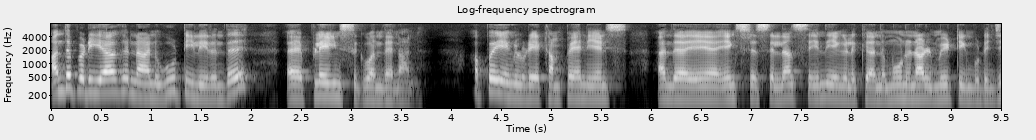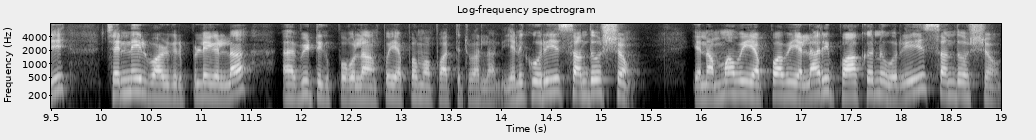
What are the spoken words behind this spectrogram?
அந்தபடியாக நான் ஊட்டியிலிருந்து பிளெயின்ஸுக்கு வந்தேன் நான். அப்போ எங்களுடைய கம்பேனியன்ஸ் அந்த யங்ஸ்டர்ஸ் எல்லாம் சேர்ந்து எங்களுக்கு அந்த மூணு நாள் மீட்டிங் முடிஞ்சு சென்னையில் வாழ்கிற பிள்ளைகள்லாம் வீட்டுக்கு போகலாம் போய் அப்பா அம்மா பார்த்துட்டு வரலாம். எனக்கு ஒரே சந்தோஷம். என் அம்மாவையும் அப்பாவையும் எல்லாரையும் பார்க்கன்னு ஒரே சந்தோஷம்.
